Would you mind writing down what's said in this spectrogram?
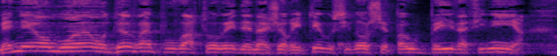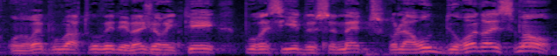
Mais néanmoins, on devrait pouvoir trouver des majorités, ou sinon je ne sais pas où le pays va finir. On devrait pouvoir trouver des majorités pour essayer de se mettre sur la route du redressement.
